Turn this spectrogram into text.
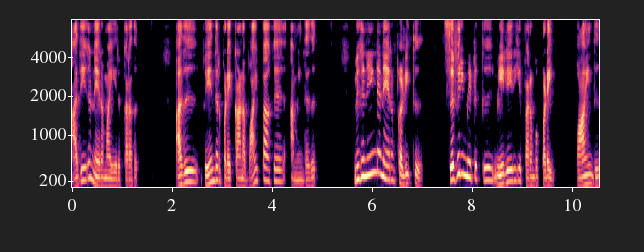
அதிக நேரமாயிருக்கிறது. அது வேந்தர் படைக்கான வாய்ப்பாக அமைந்தது. மிக நீண்ட நேரம் கழித்து செவிரிமேட்டுக்கு மேலேறிய பரம்பு படை பாய்ந்து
